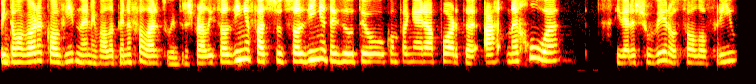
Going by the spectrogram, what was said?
Então, agora, Covid, né? nem vale a pena falar. Tu entras para ali sozinha, fazes tudo sozinha, tens o teu companheiro à porta, à, na rua, se estiver a chover, ou sol ou frio,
